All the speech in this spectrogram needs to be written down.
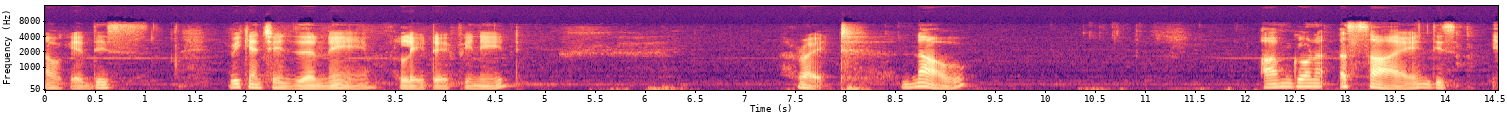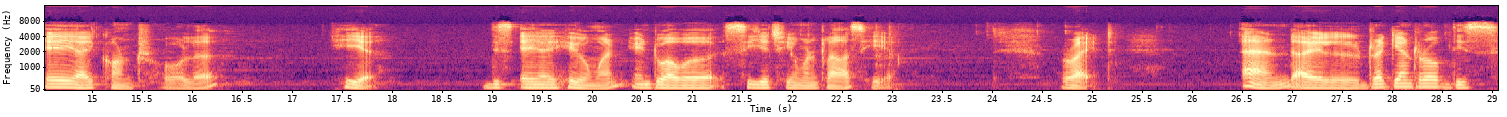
okay this we can change the name later if we need. Right now I'm gonna assign this AI controller here. This AI human into our ch human class here. Right. And I'll drag and drop this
